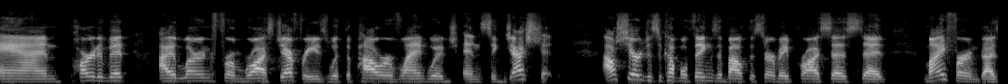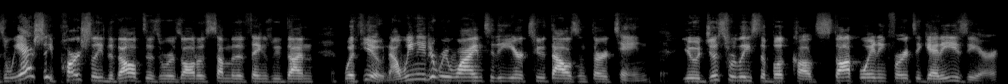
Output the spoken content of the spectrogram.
and part of it I learned from Ross Jeffries with the power of language and suggestion. I'll share just a couple things about the survey process that my firm does. We actually partially developed as a result of some of the things we've done with you. Now, we need to rewind to the year 2013. You had just released a book called Stop Waiting for It to Get Easier.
